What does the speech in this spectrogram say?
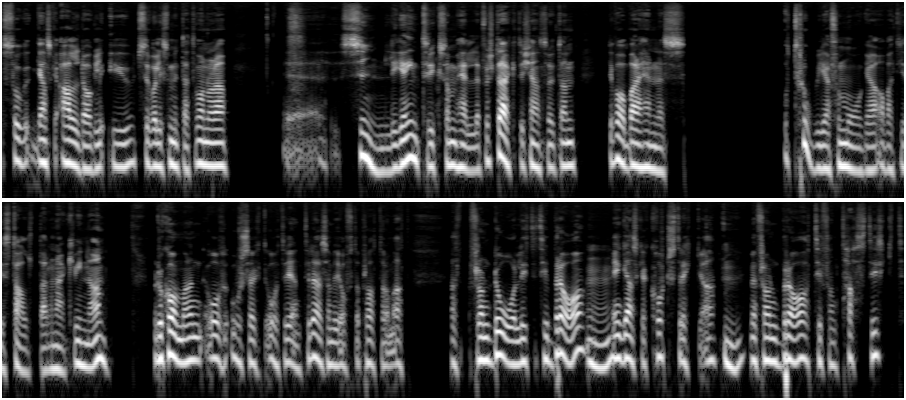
såg ganska alldaglig ut, så det var liksom inte att det var några eh, synliga intryck som heller förstärkte känslan, utan det var bara hennes otroliga förmåga av att gestalta den här kvinnan. Och Då kommer man osökt återigen till det här som vi ofta pratar om, att, att från dåligt till bra Mm. är en ganska kort sträcka, Mm. men från bra till fantastiskt,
